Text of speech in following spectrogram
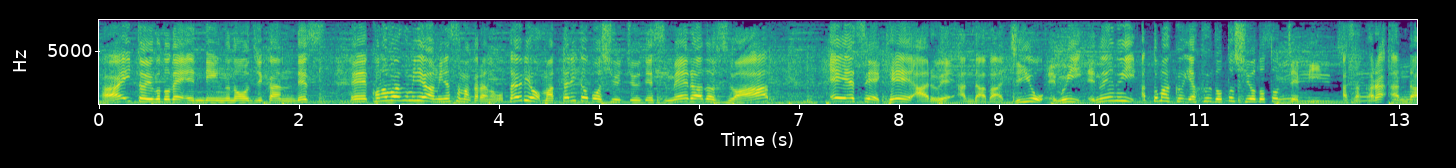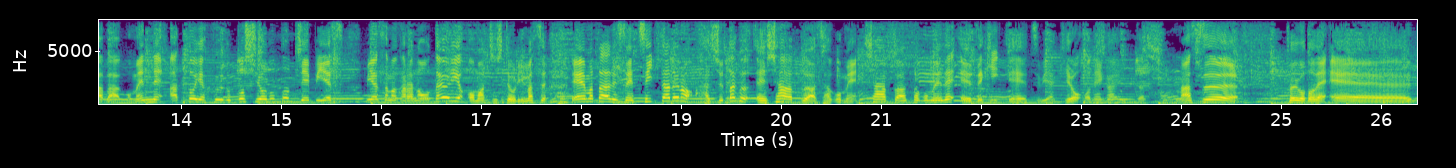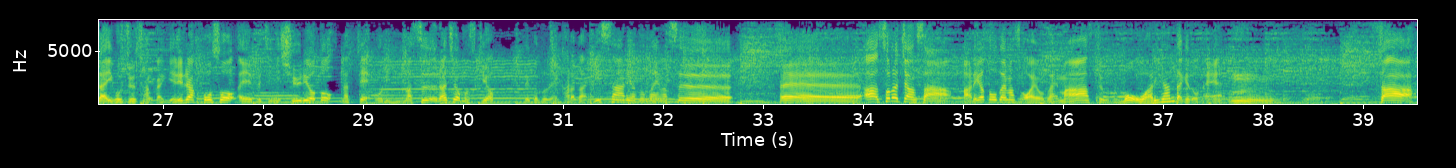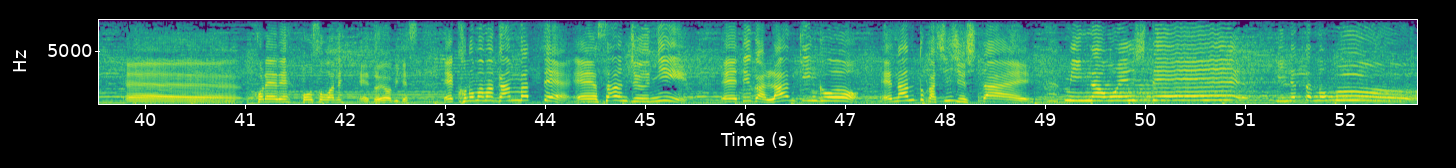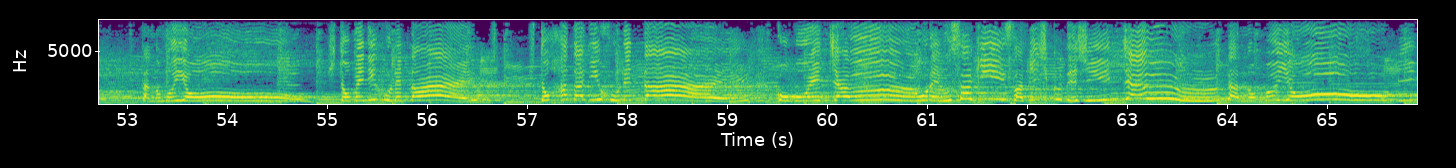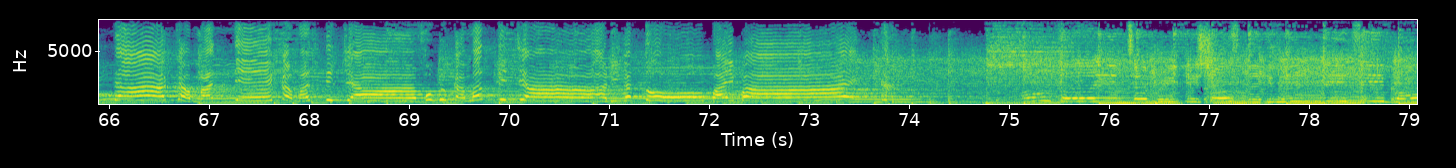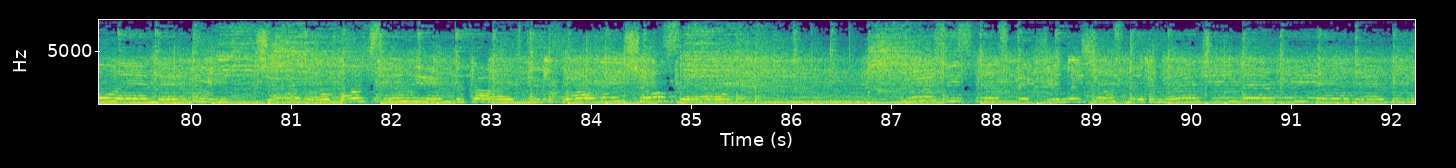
はいということでエンディングのお時間です。えー、この番組では皆様からのお便りをまったりと募集中です。メールアドレスは、asakra アンダーバー gomenne アットマーク yahoo.co.jp 朝からアンダーバーごめんねアット yahoo.co.jp です。皆様からのお便りをお待ちしております。えー、またですね、ツイッターでのハッシュタグ、えー、シャープ朝ごめ、シャープ朝ごめで、えー、ぜひ、えー、つぶやきをお願いいたします。ということで、えー、第53回ゲリラ放送、えー、無事に終了となっております。ラジオも好きよ。ということで、体にピスさんありがとうございます。えー、あ、そらちゃんさん、ありがとうございます。おはようございます。ということで、もう終わりなんだけどね。うん。さあ、えー、これね、放送はね、えー、土曜日です。えー、このまま頑張って、えー、32、えー、っていうかランキングを、えー、なんとか死守したい。みんな応援してみんな頼むに触れたい凍えちゃう俺ウサギ寂しくて死んじゃう頼むよみんなかまってかまってちゃ僕かまってちゃありがとうバイバイ interpretations make an invisible enemy Shadow boxing in the dark to protect yourself Doing make making legendary and every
